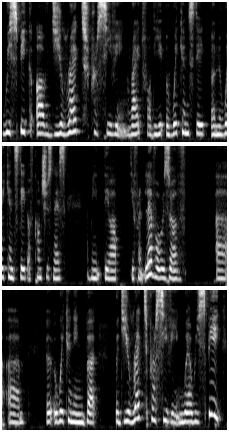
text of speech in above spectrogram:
we speak of direct perceiving, right? For the awakened state, an awakened state of consciousness. I mean, there are different levels of uh, um, awakening, but a direct perceiving, where we speak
